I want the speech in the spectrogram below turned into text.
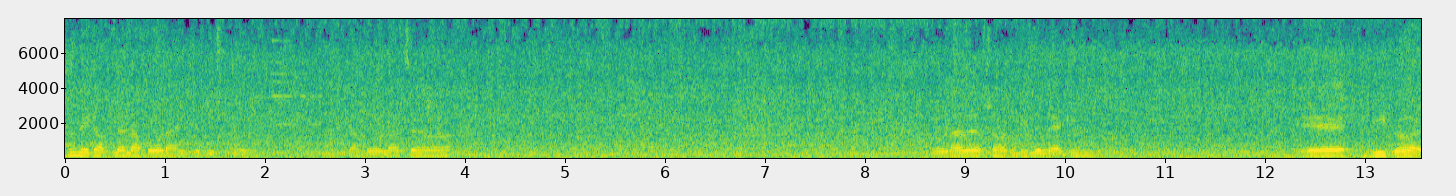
अजून एक आपल्याला बोर्ड आहे इथे दिसतो आणि त्या बोर्डाचं बोर्डावर असं लिहिलेलं आहे की हे ही घळ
